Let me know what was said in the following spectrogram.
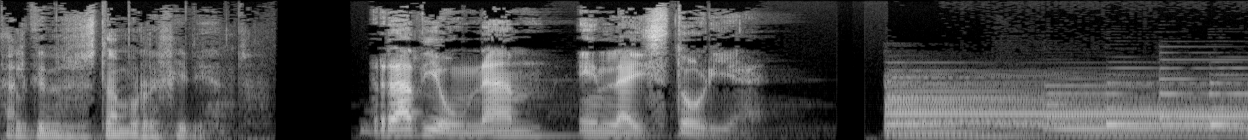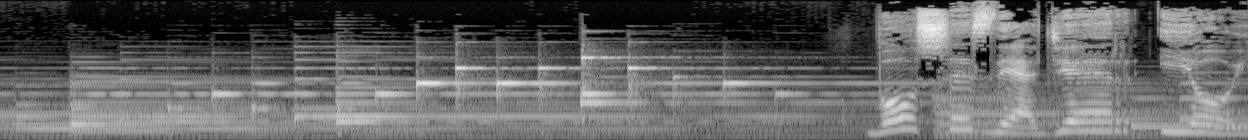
al que nos estamos refiriendo. Radio UNAM en la historia. Voces de ayer y hoy.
